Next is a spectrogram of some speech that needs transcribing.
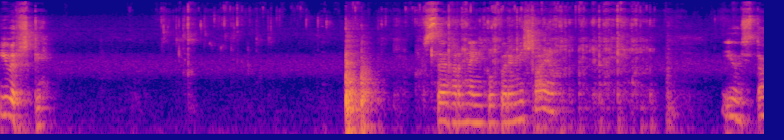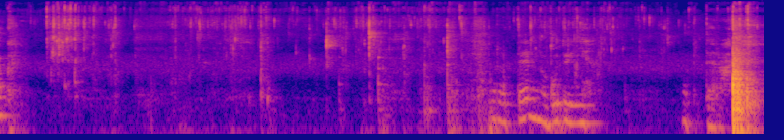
І вершки. Все гарненько перемішаю. І ось так. Ретельно буду її обтирати.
